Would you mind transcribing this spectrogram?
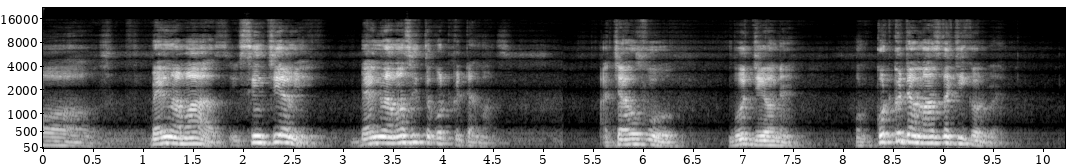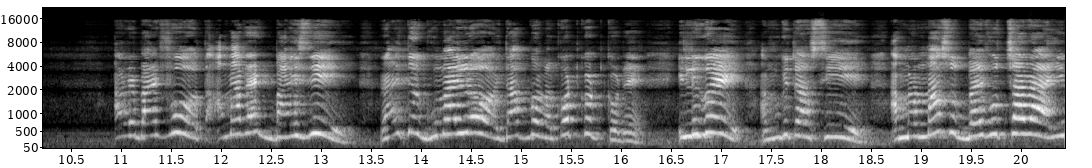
ও ব্যাংলা মাছ চিনছি আমি। ব্যাংলা মাছই তো কটকুটা মাছ। আচ্ছা হুফু বুঝছি অনেক কটকুটা মাছ দিয়ে কি করবে? আরে বাইফুত আমার এক বাইজি রাইতে ঘুমাইলো ডাকবো না কটকট করে। ইলিগই আমি কিন্তু আছি আমার মাসুদ বাইফুত ছাড়া এই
